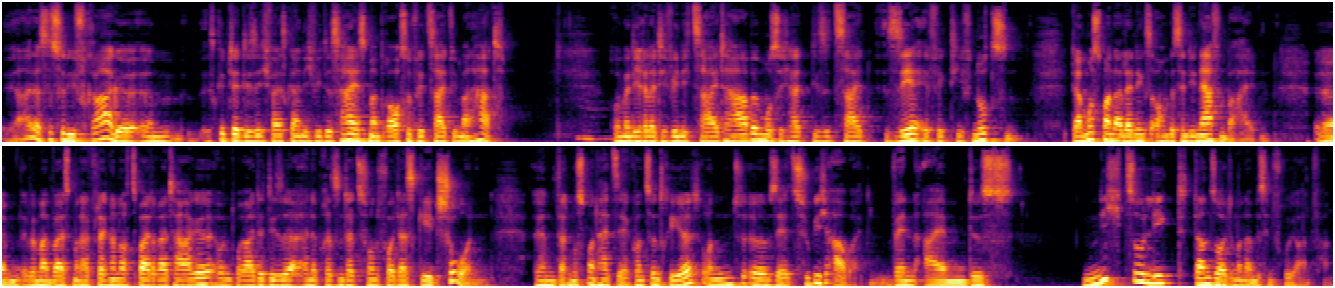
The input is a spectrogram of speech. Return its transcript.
Ja, das ist so die Frage. Ähm, es gibt ja diese, ich weiß gar nicht, wie das heißt, man braucht so viel Zeit, wie man hat. Und wenn ich relativ wenig Zeit habe, muss ich halt diese Zeit sehr effektiv nutzen. Da muss man allerdings auch ein bisschen die Nerven behalten. Ähm, wenn man weiß, man hat vielleicht nur noch zwei, drei Tage und bereitet diese eine Präsentation vor, das geht schon. Ähm, dann muss man halt sehr konzentriert und äh, sehr zügig arbeiten. Wenn einem das nicht so liegt, dann sollte man ein bisschen früher anfangen.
